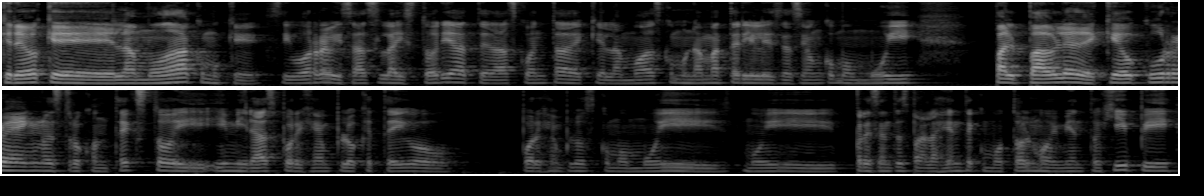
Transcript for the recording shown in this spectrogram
creo que la moda como que si vos revisas la historia te das cuenta de que la moda es como una materialización como muy palpable de qué ocurre en nuestro contexto y, y miras por ejemplo que te digo por ejemplo, es como muy, muy presentes para la gente, como todo el movimiento hippie,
